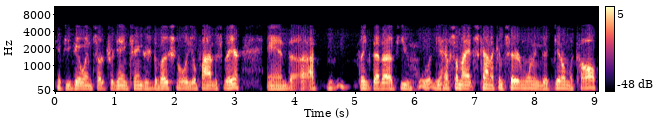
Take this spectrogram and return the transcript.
If you go and search for Game Changers Devotional, you'll find us there. And uh, I think that uh, if you you have somebody that's kind of considering wanting to get on the call,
